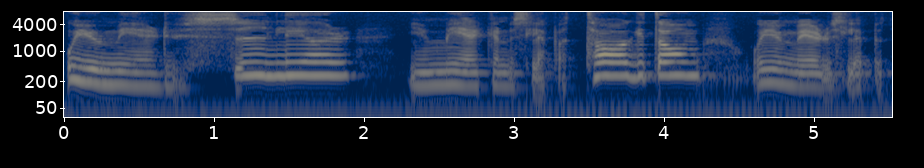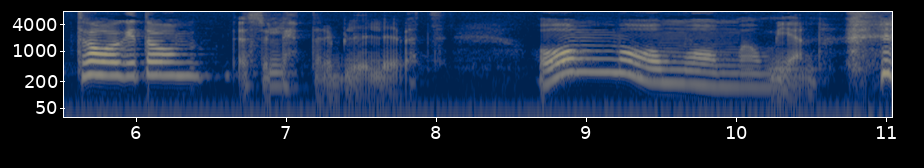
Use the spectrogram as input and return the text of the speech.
Och ju mer du synliggör, ju mer kan du släppa taget om. Och ju mer du släpper taget om, desto lättare blir livet. Om och om och om, om igen.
